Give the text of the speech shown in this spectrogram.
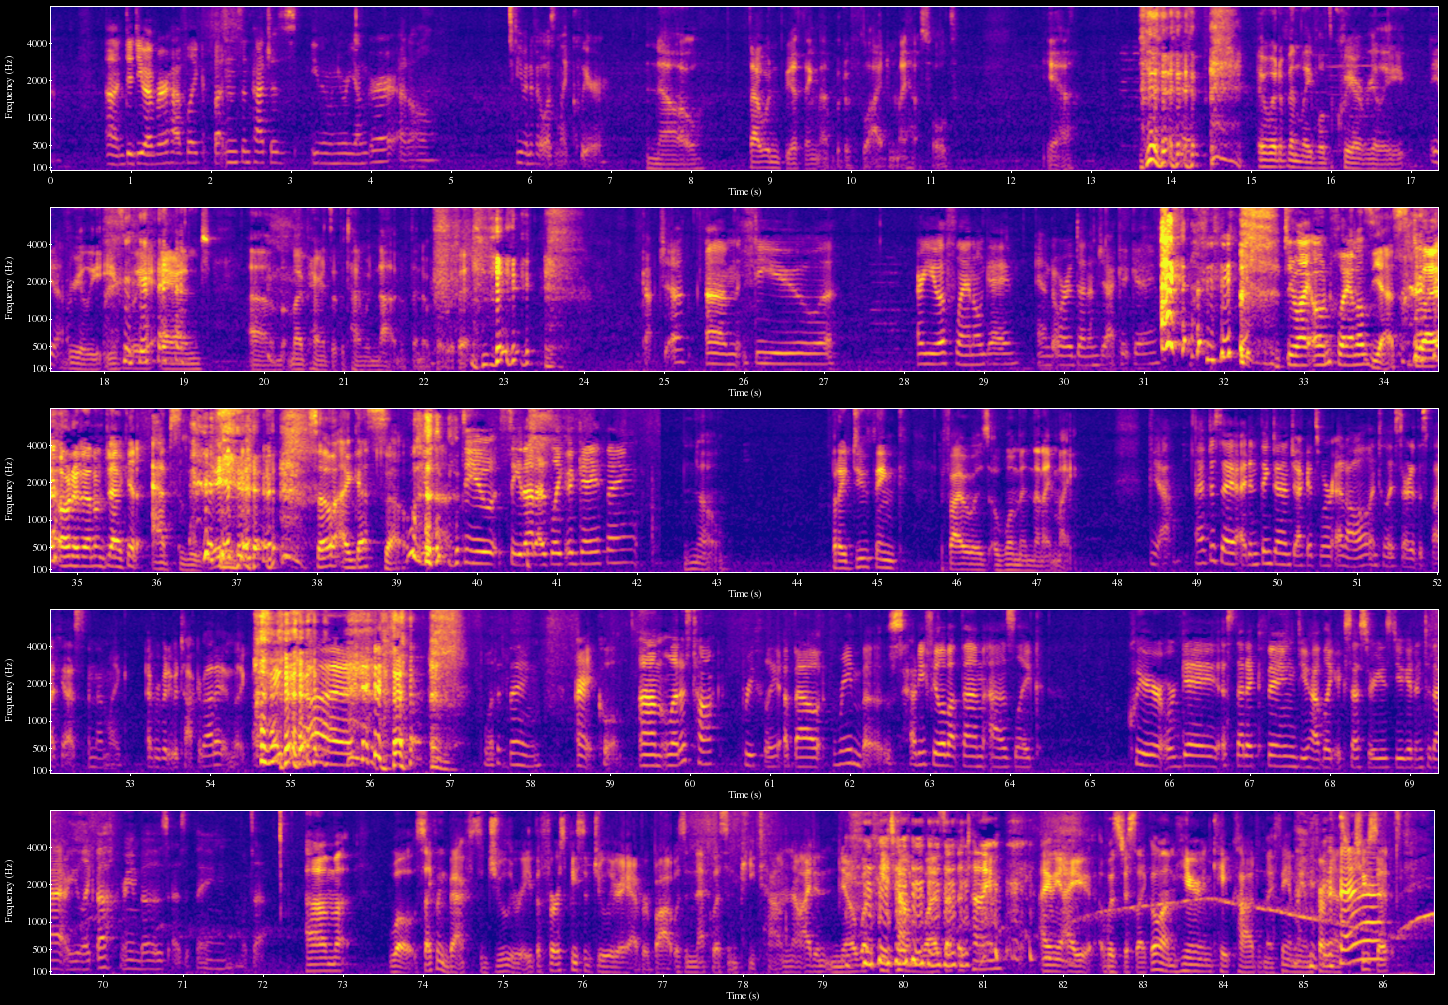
Uh, did you ever have like buttons and patches even when you were younger at all? Even if it wasn't like queer. No, that wouldn't be a thing that would have flied in my household. Yeah. it would have been labeled queer really, Yeah. really easily, and um, my parents at the time would not have been okay with it. Gotcha. Um, do you are you a flannel gay and or a denim jacket gay? Do I own flannels? Yes. Do I own a denim jacket? Absolutely. so I guess so. do you see that as like a gay thing? No. But I do think if I was a woman, then I might. Yeah. I have to say I didn't think denim jackets were at all until I started this podcast and then like everybody would talk about it and be like, oh my god. What a thing. All right, cool. Um, let us talk briefly about rainbows. How do you feel about them as like queer or gay aesthetic thing? Do you have like accessories? Do you get into that? Are you like, ugh, rainbows as a thing? What's up? Um, well, cycling back to jewelry, the first piece of jewelry I ever bought was a necklace in P Town. Now, I didn't know what P Town was at the time. I mean, I was just like, oh, I'm here in Cape Cod with my family. I'm from Massachusetts.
